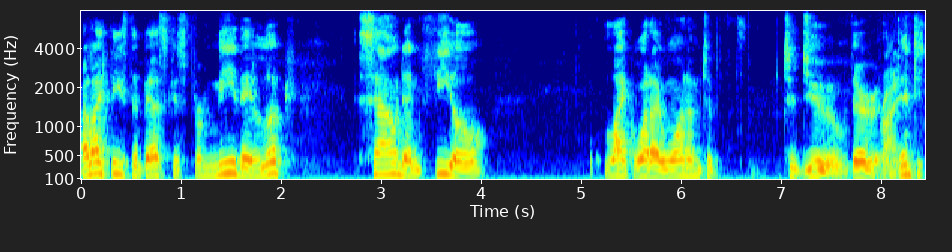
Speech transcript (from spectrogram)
I like these the best because for me they look, sound, and feel like what I want them to to do. They're right. vintage.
